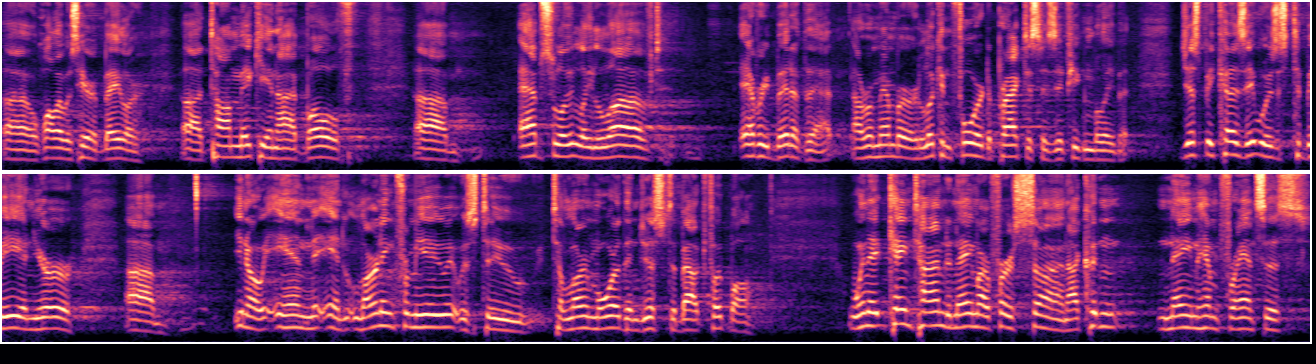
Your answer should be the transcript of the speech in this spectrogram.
uh, while I was here at Baylor. Uh, Tom Muecke and I both um, absolutely loved every bit of that. I remember looking forward to practices, if you can believe it, just because it was to be in your um, you know, in, in learning from you, it was to, to learn more than just about football. When it came time to name our first son, I couldn't name him Francis.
